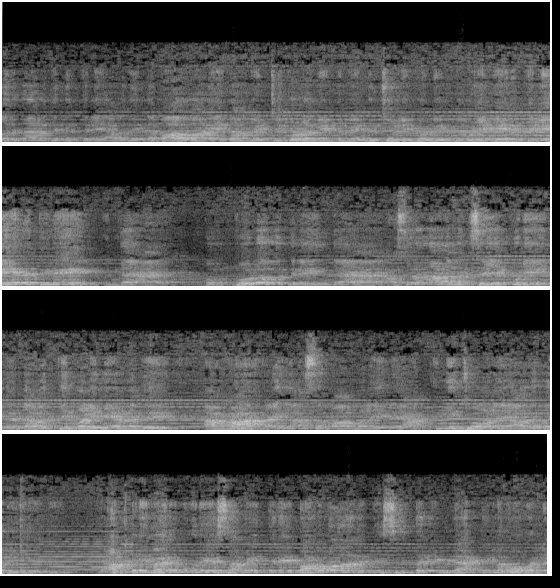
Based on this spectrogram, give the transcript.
ஒரு நாள் தினத்திலேயாவது இந்த பகவானை நாம் வெற்றி கொள்ள வேண்டும் என்று சொல்லிக் கொண்டிருக்கக்கூடிய நேரத்திலே நேரத்திலே இந்த பூலோகத்திலே இந்த அசுரனானவன் செய்யக்கூடிய இந்த தவத்தின் வலிமையானது ஆமா. கைலாச மாமலையிலே அக்னி ஜுவாலையாக வருகிறது அப்படி வரக்கூடிய சமயத்திலே பகவானுக்கு சிந்தனை விளையாட்டுல போகல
